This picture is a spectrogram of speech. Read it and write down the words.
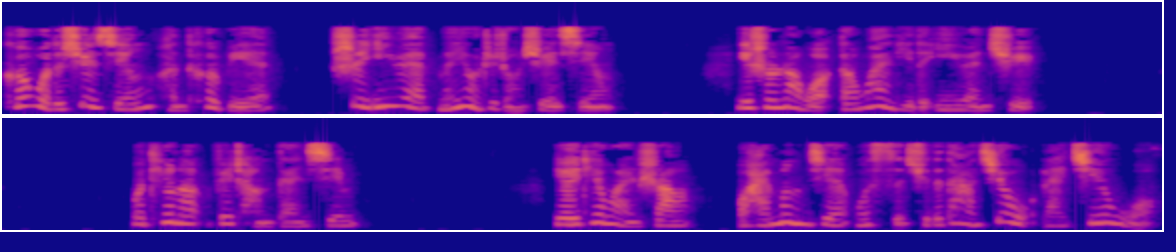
可我的血型很特别，市医院没有这种血型。医生让我到外地的医院去，我听了非常担心。有一天晚上，我还梦见我死去的大舅来接我。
